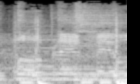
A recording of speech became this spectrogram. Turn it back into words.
problème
